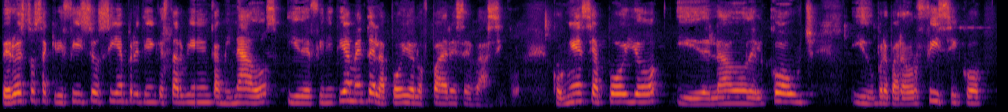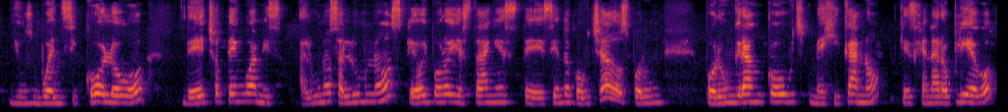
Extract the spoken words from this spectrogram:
Pero estos sacrificios siempre tienen que estar bien encaminados y definitivamente el apoyo a los padres es básico. Con ese apoyo y del lado del coach y de un preparador físico y un buen psicólogo, De hecho, tengo a mis algunos alumnos que hoy por hoy están este, siendo coachados por un, por un gran coach mexicano, que es Genaro Pliego.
